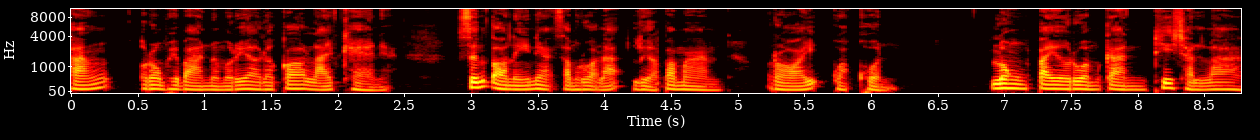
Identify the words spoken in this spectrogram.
ทั้งโรงพยาบาล Memorial แล้วก็ Life Care เนี่ยซึ่งตอนนี้เนี่ยสำรวจละเหลือประมาณร้อยกว่าคน ลงไปรวมกันที่ชั้นล่าง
